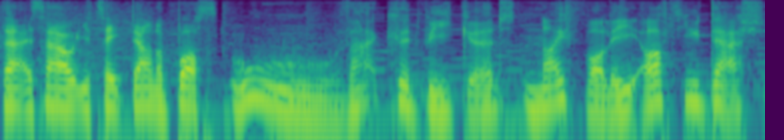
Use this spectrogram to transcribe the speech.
That is how you take down a boss. Ooh, that could be good. Knife volley. After you dash,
